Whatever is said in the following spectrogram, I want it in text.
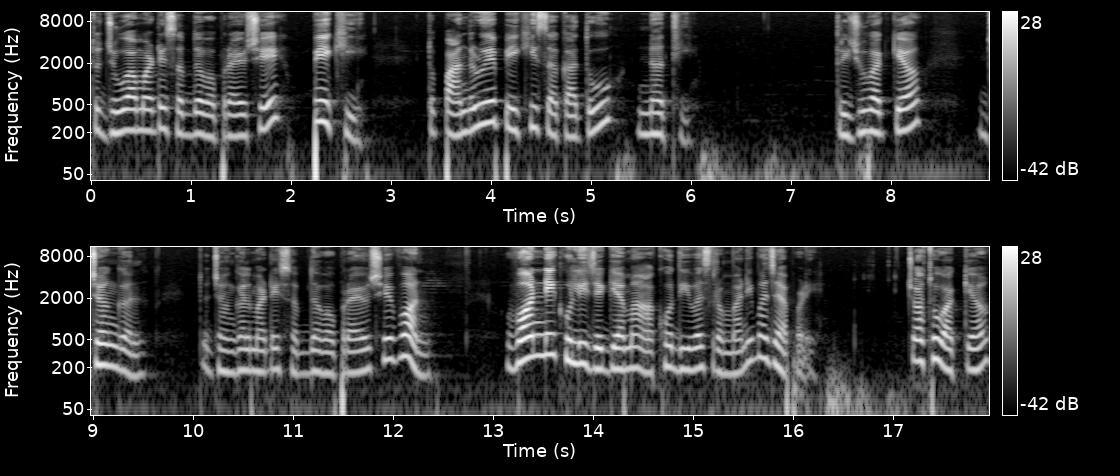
તો જોવા માટે શબ્દ વપરાયો છે, પેખી. તો પાંદડું એ પેખી શકાતું નથી. ત્રીજું વાક્ય, જંગલ. તો જંગલ માટે શબ્દ વપરાયો છે વન. વનની ખુલ્લી જગ્યામાં આખો દિવસ રમવાની મજા પડે. ચોથું વાક્ય,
